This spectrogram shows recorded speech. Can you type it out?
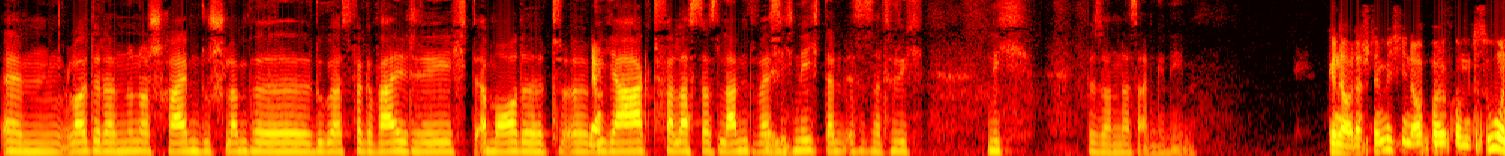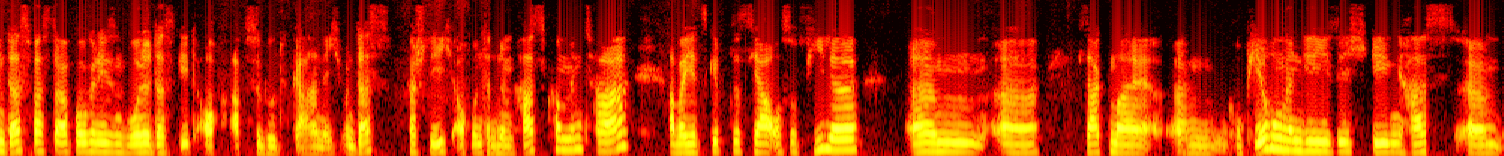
ähm, Leute dann nur noch schreiben, du Schlampe, du hast vergewaltigt, ermordet, äh, ja. gejagt, verlass das Land, weiß mhm. ich nicht, dann ist es natürlich nicht besonders angenehm. Genau, da stimme ich Ihnen auch vollkommen zu. Und das, was da vorgelesen wurde, das geht auch absolut gar nicht. Und das verstehe ich auch unter einem Hasskommentar. Aber jetzt gibt es ja auch so viele, ähm, äh, ich sag mal, ähm, Gruppierungen, die sich gegen Hass, ähm,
